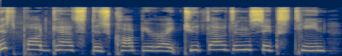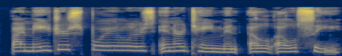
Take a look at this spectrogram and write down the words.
This podcast is copyright 2016 by Major Spoilers Entertainment, LLC.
